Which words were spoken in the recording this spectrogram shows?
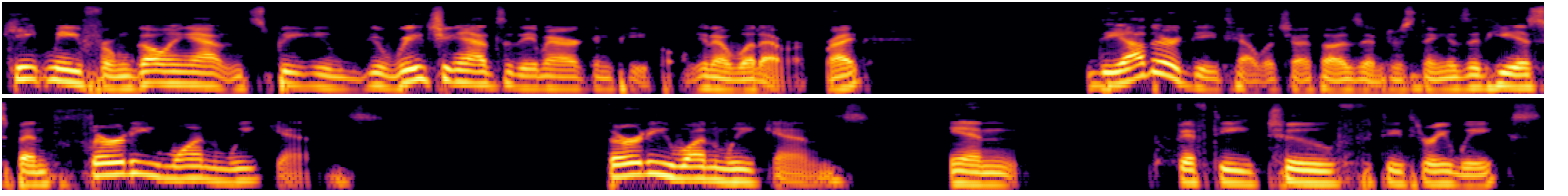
keep me from going out and speaking reaching out to the american people you know whatever right the other detail, which I thought was interesting, is that he has spent 31 weekends, 31 weekends in 52, 53 weeks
